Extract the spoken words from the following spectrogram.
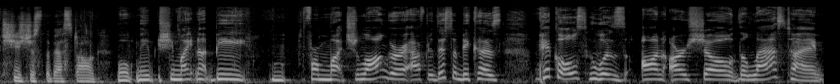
She's just the best dog. Well, maybe she might not be for much longer after this one because Pickles, who was on our show the last time,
